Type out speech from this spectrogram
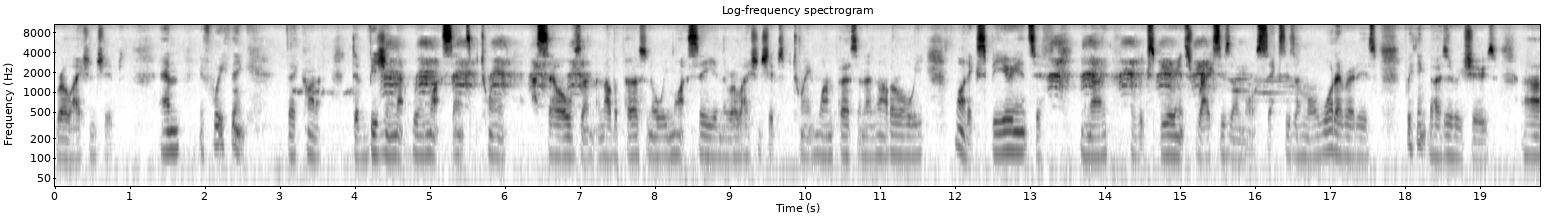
relationships. And if we think the kind of division that we might sense between ourselves and another person, or we might see in the relationships between one person and another, or we might experience if you know we've experienced racism or sexism or whatever it is. If we think those are issues, uh,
